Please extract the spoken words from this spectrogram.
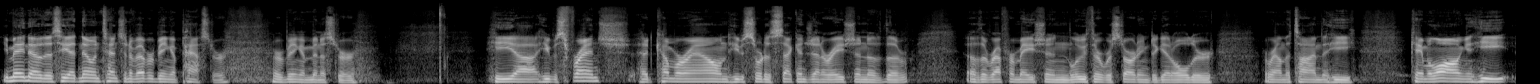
you may know this, he had no intention of ever being a pastor or being a minister. He, uh, he was French, had come around, he was sort of second generation of the, of the Reformation. Luther was starting to get older around the time that he came along, and he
